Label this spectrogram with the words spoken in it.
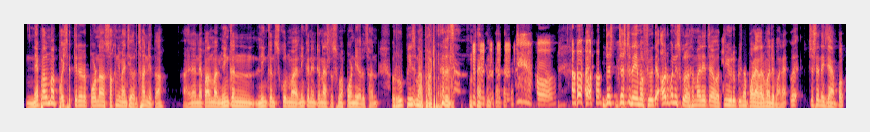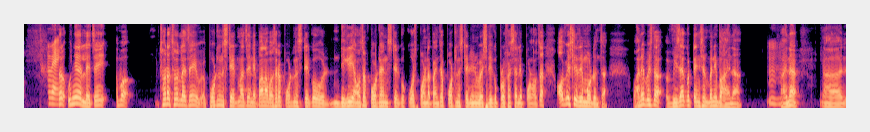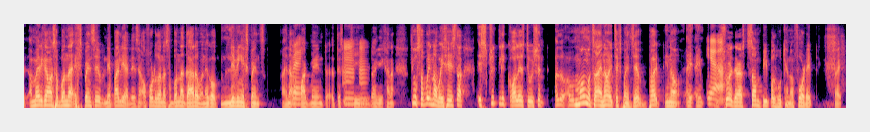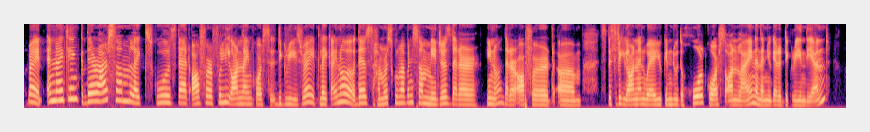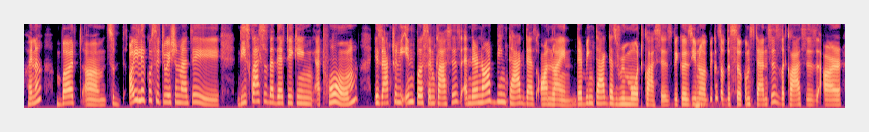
नेपालमा पैसा तिरेर पढ्न सक्ने मान्छेहरू छन् नि त। होइन नेपालमा लिङ्कन लिङ्कन स्कुलमा लिङ्कन इन्टरनेसनल स्कुलमा पढ्नेहरू छन् रुपिजमा पढ्नेहरू छन्। हो। Just just name a few त्यहाँ अरू पनि स्कुलहरू छ मैले चाहिँ अब तिमी रुपिजमा पढायो भने मैले भने। जस्ट एन इक्जाम्पल तर उनीहरूले चाहिँ अब छोराछोरीलाई चाहिँ पोर्टल्यान्ड स्टेटमा चाहिँ नेपालमा बसेर पोर्टल्यान्ड स्टेटको डिग्री आउँछ पोर्टल्यान्ड स्टेटको कोर्स पढ्न पाइन्छ पोर्टल्यान्ड स्टेट युनिभर्सिटीको प्रोफेसरले पढाउँछ अभियसली रिमोट हुन्छ। भनेपछि त भिजाको टेन्सन पनि भएन। होइन? अमेरिकामा सबभन्दा एक्सपेन्सिभ नेपालीहरूले चाहिँ अफोर्ड गर्न सबभन्दा गाह्रो भनेको लिभिङ एक्सपेन्स होइन Right. अपार्टमेन्ट त्यसपछि Mhm. रागी खाना त्यो सबै नभइसकेपछि त स्ट्रिक्टली कलेज ट्युसन महँगो छ होइन it's expensive but you know Yeah. sure there are some people who can afford it Right. And I think there are some like schools that offer fully online courses degrees, right? Like I know there's Hamra School ma pani some majors that are you know that are offered um, specifically online where you can do the whole course online and then you get a degree in the end. होइन but so अहिलेको सिचुएसनमा चाहिँ these classes that they're taking at home is actually in person classes and they're not being tagged as online they're being tagged as remote classes because you know because of the circumstances the classes are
